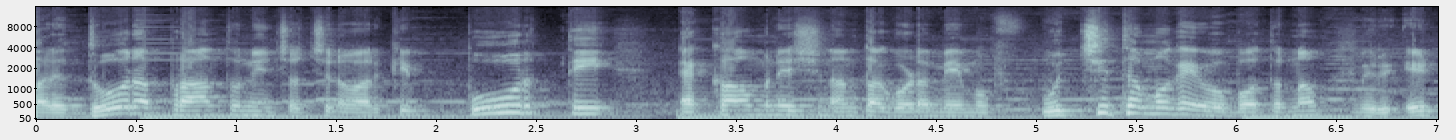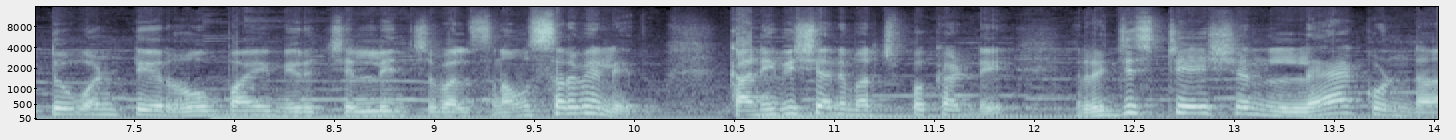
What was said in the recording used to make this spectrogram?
మరి దూర ప్రాంతం నుంచి వచ్చిన వారికి పూర్తి అకామినేషన్ అంతా కూడా మేము ఉచితముగా ఇవ్వబోతున్నాం. మీరు ఎటువంటి రూపాయి మీరు చెల్లించవలసిన అవసరమే లేదు. కానీ ఈ విషయాన్ని మర్చిపోకండి. రిజిస్ట్రేషన్ లేకుండా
